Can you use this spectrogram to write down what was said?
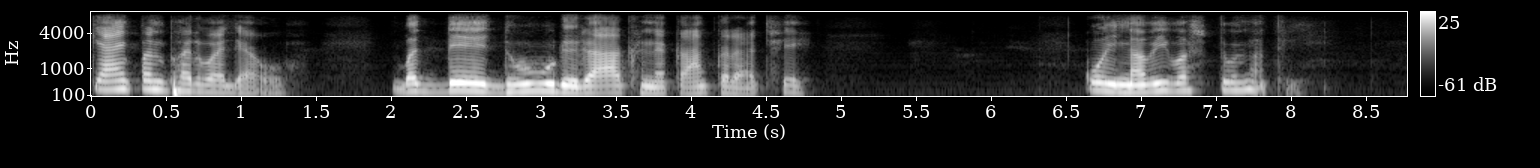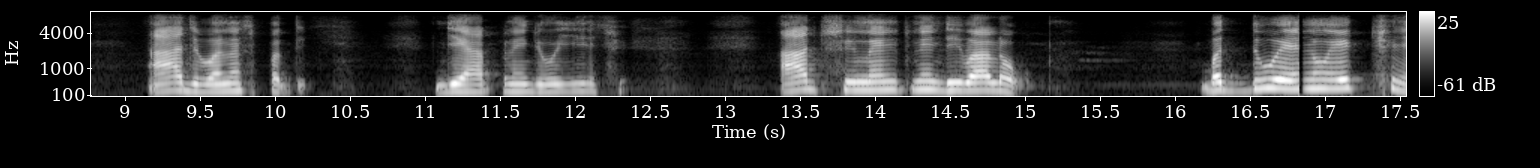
ક્યાંય પણ ફરવા જાઓ, બધે ધૂળ, રાખ ને કાંકરા છે. કોઈ નવી વસ્તુ નથી. આ જ વનસ્પતિ. જે આપણે જોઈએ છે આ જ સિમેન્ટની દિવાલો, બધું એનું એક છે.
